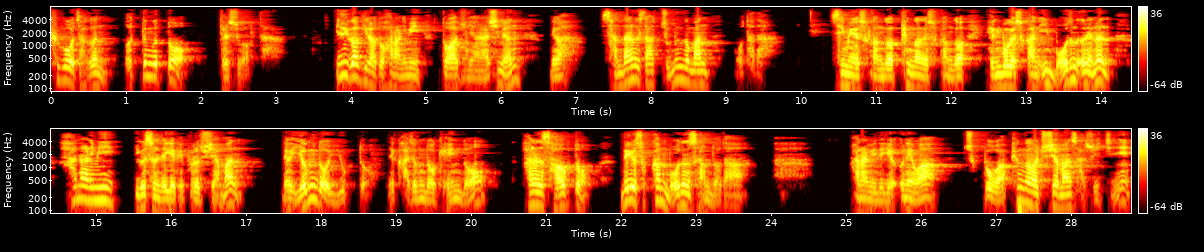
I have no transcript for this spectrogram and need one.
크고 작은 어떤 것도 될 수가 없다. 일각이라도 하나님이 도와주지 않으시면 내가 산다는 것이 다 죽는 것만 못하다. 생명에 속한 것, 평강에 속한 것, 행복에 속한 이 모든 은혜는 하나님이 이것을 내게 베풀어 주셔야만 내가 영도, 육도, 내 가정도, 개인도, 하는 사업도, 내게 속한 모든 사람도 다 아, 하나님이 내게 은혜와 축복과 평강을 주셔야만 살 수 있지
